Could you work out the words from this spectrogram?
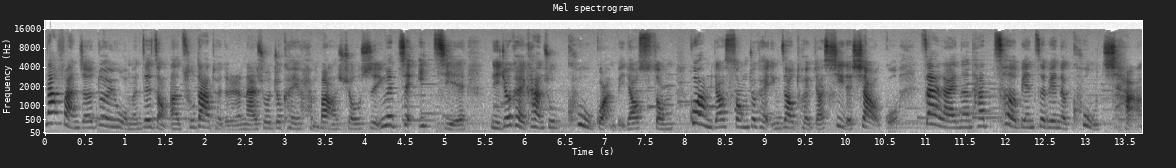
那反折对于我们这种呃粗大腿的人来说，就可以很棒的修饰，因为这一节你就可以看出裤管比较松，裤管比较松就可以营造腿比较细的效果。再来呢，它侧边这边的裤长，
